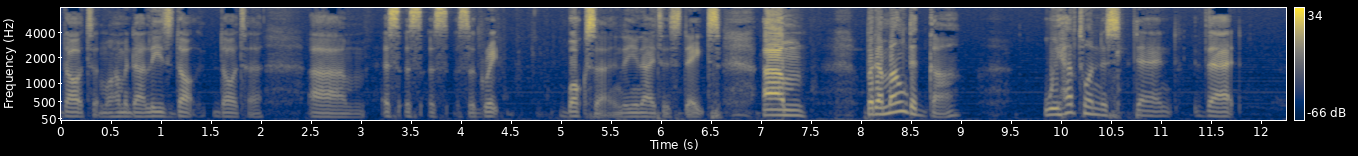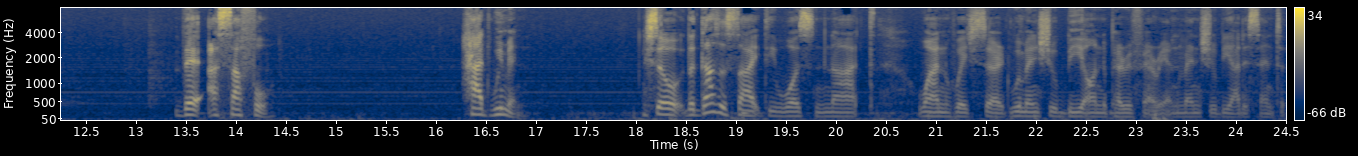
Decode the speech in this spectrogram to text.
daughter, Muhammad Ali's doc- daughter, um, is, is, is, is, a great boxer in the United States. Um, but among the Ga, we have to understand that the Asafo had women. So the Ga society was not one which said women should be on the periphery and men should be at the center.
